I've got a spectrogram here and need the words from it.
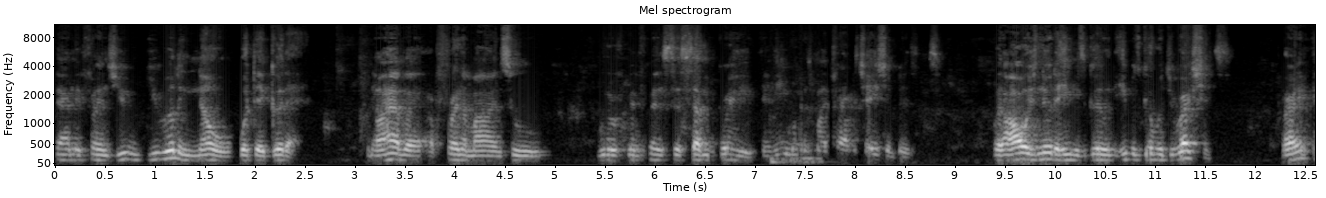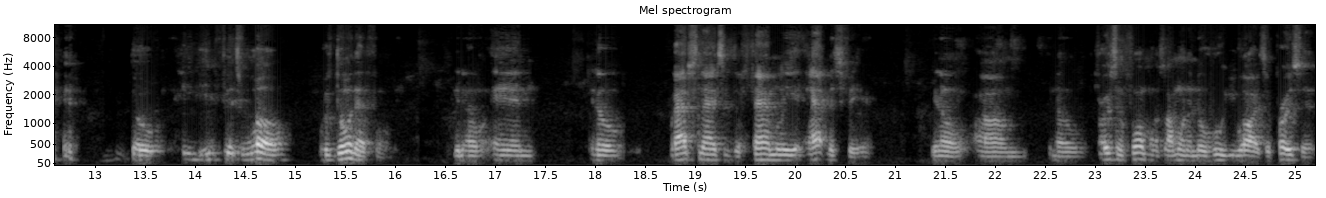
family friends, you you really know what they're good at. You know, I have a, a friend of mine who we've been friends since seventh grade, and he runs my transportation business. But I always knew that he was good. He was good with directions, right? so he, he fits well with doing that for me. You know, and you know, Rap Snacks is a family atmosphere. You know, um, you know, first and foremost, I want to know who you are as a person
